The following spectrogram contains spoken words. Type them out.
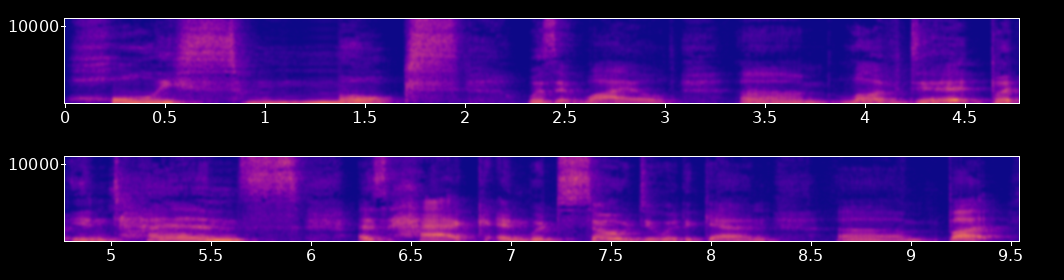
Holy smokes, was it wild. Um, loved it, but intense as heck, and would so do it again. Um, but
